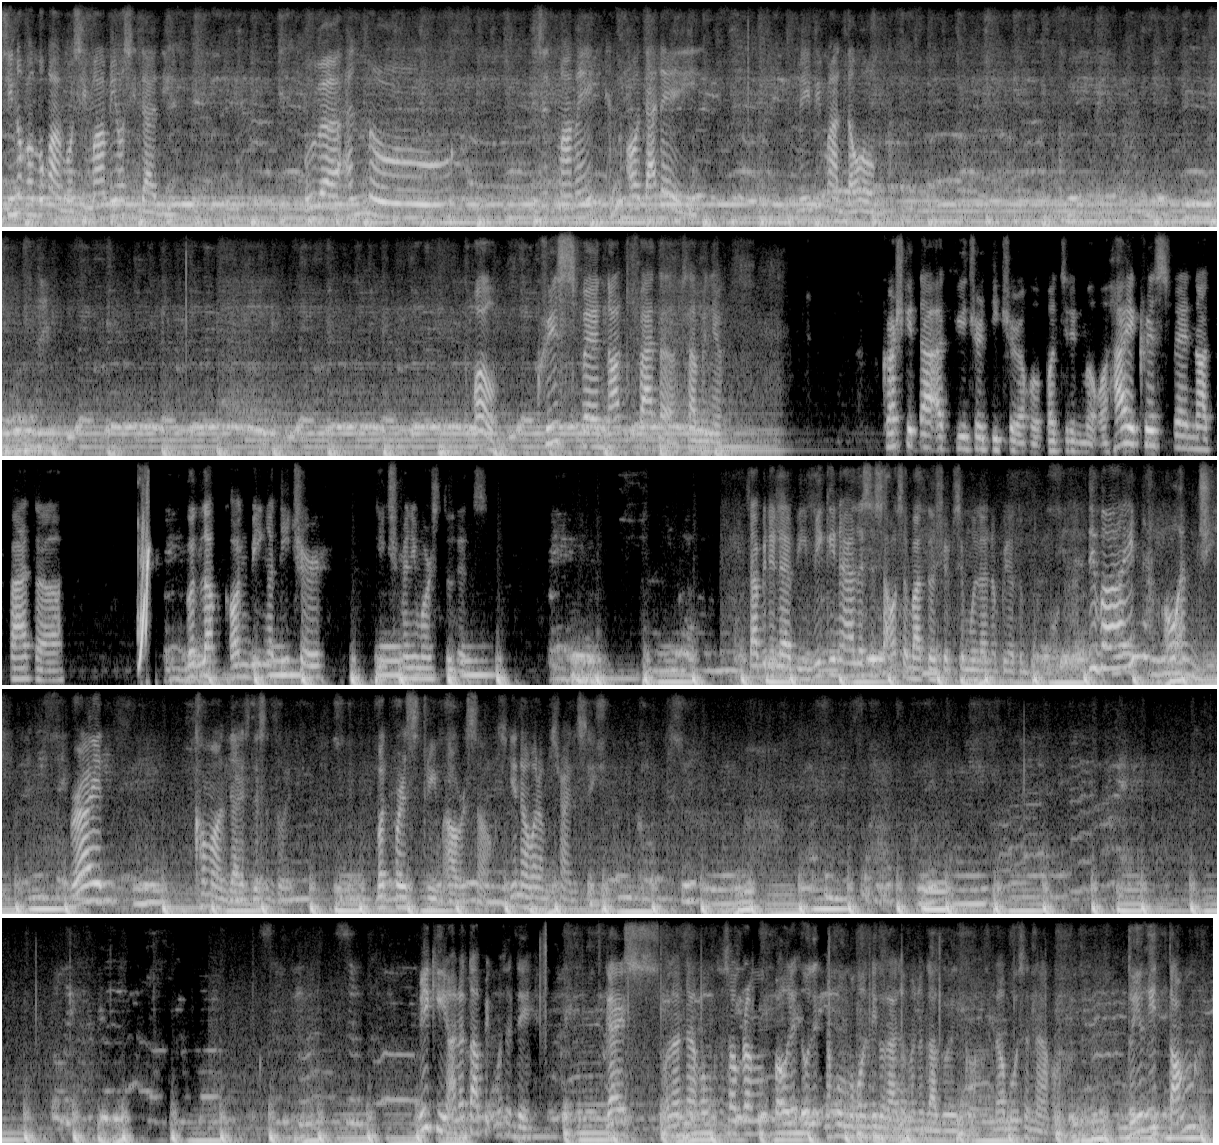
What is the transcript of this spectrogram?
Sino kamukha mo? Si mommy o si daddy? Wala, ano? Is it mommy or daddy? Maybe my dog. Wow, Chris Fan not fatta, sabi niya. Crush kita at future teacher ako. Pansinin mo ako. Hi, Chris Fan not fatta. Good luck on being a teacher. Teach many more students. Sabi ni Levy, Mickey na alasis ako sa battleship simula ng pinatugtog mo. Divine! OMG! Right? Come on guys, listen to it. But first stream our songs. You know what I'm trying to say. Mickey, ano topic mo today? Guys, wala na akong sa sobrang paulit-ulit na kumo ko, hindi ko na alam ano gagawin ko. Naubusan na ako. Do you eat tongue?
